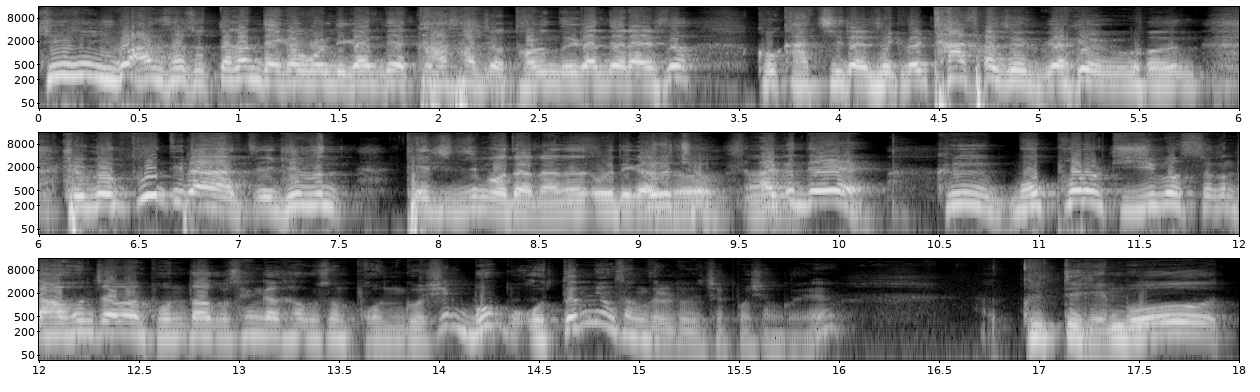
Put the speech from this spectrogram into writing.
그래서 이거 안 사줬다가 내가 권리가인데 다 사줘. 더는 너희가 내라 해서 그 같이 일하는 새끼들 다 사준 거야, 결국은. 결국은 푸디나 났지. 기분 대주지 못하나는 어디 가서. 그렇죠. 어. 아 근데 그 모포를 뒤집어 쓰고 나 혼자만 본다고 생각하고선 본 것이 뭐, 뭐 어떤 영상들을 도대체 보신 거예요? 그때게 뭐,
